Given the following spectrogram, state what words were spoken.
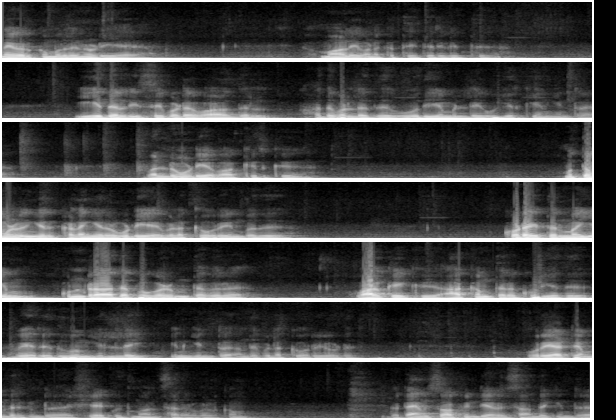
அனைவருக்கும் முதலினுடைய மாலை வணக்கத்தை தெரிவித்து ஈதல் இசைப்பட வாழ்தல் அது வல்லது ஊதியமில்லை உயிர்க்கு என்கின்ற வல்லனுடைய வாக்கிற்கு முத்தமிழறிஞர் கலைஞர்களுடைய விளக்க உரை என்பது கொடைத்தன்மையும் குன்றாத புகழும் தவிர வாழ்க்கைக்கு ஆக்கம் தரக்கூடியது வேறு எதுவும் இல்லை என்கின்ற அந்த விளக்க உரையோடு உரையாற்றி அமர்ந்திருக்கின்ற ஷேக் உத்மான் சார் அவர்களுக்கும் த டைம்ஸ் ஆஃப் இந்தியாவை சார்ந்திருக்கின்ற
